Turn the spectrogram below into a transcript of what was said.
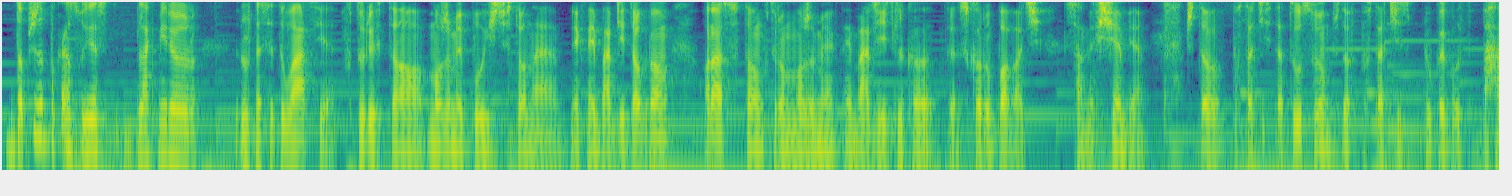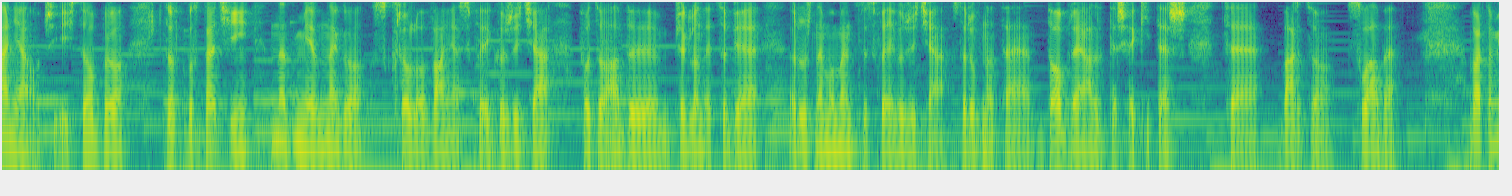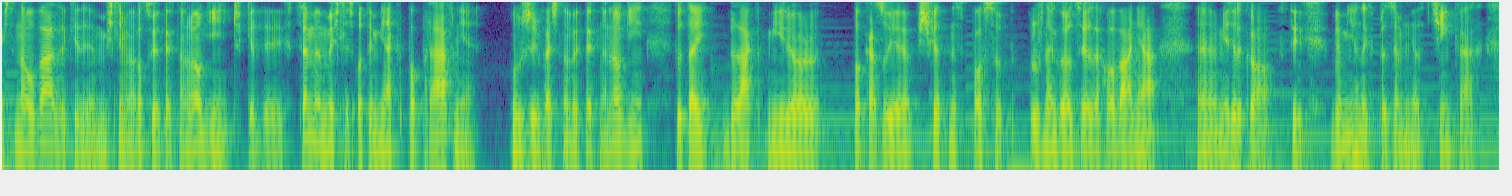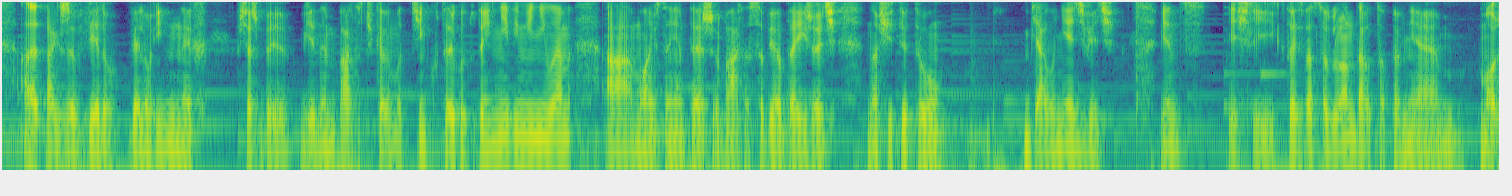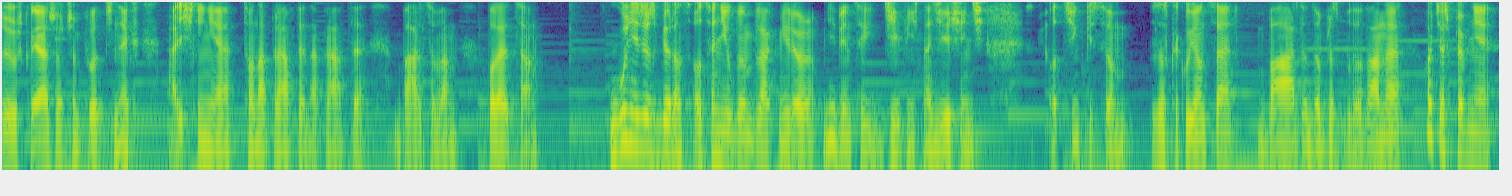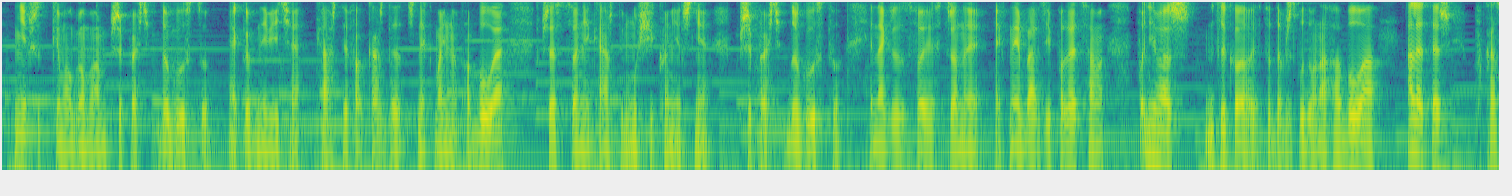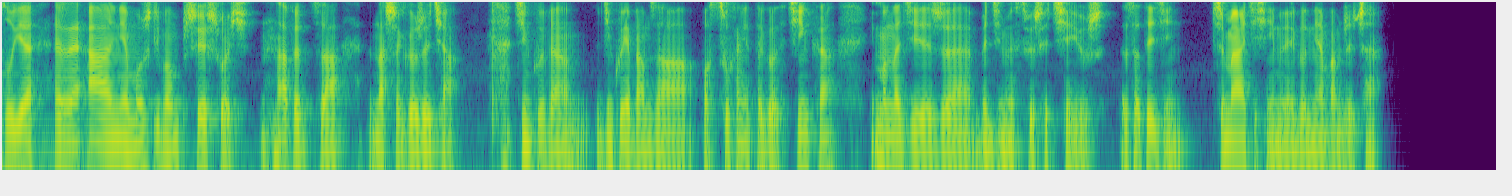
Dobrze to pokazuje Black Mirror różne sytuacje, w których to możemy pójść w stronę jak najbardziej dobrą oraz w tą, którą możemy jak najbardziej tylko skorumpować samych siebie. Czy to w postaci statusu, czy to w postaci zwykłego dbania o czyjeś dobro, czy to w postaci nadmiernego scrollowania swojego życia po to, aby przeglądać sobie różne momenty swojego życia, zarówno te dobre, ale też jak i też te bardzo słabe. Warto mieć to na uwadze, kiedy myślimy o rozwoju technologii, czy kiedy chcemy myśleć o tym, jak poprawnie używać nowych technologii. Tutaj Black Mirror pokazuje w świetny sposób różnego rodzaju zachowania, e, nie tylko w tych wymienionych przeze mnie odcinkach, ale także w wielu, wielu innych. Chociażby w jednym bardzo ciekawym odcinku, którego tutaj nie wymieniłem, a moim zdaniem też warto sobie obejrzeć, nosi tytuł Biały Niedźwiedź. Więc jeśli ktoś z Was oglądał, to pewnie może już kojarzy o czym był odcinek, a jeśli nie, to naprawdę, naprawdę bardzo Wam polecam. Ogólnie rzecz biorąc, oceniłbym Black Mirror mniej więcej 9 na 10. Odcinki są zaskakujące, bardzo dobrze zbudowane, chociaż pewnie nie wszystkie mogą Wam przypaść do gustu. Jak pewnie wiecie, każdy, każdy odcinek ma inną fabułę, przez co nie każdy musi koniecznie przypaść do gustu. Jednakże ze swojej strony jak najbardziej polecam, ponieważ nie tylko jest to dobrze zbudowana fabuła, ale też pokazuje realnie możliwą przyszłość, nawet za naszego życia. Dziękuję wam, dziękuję wam za odsłuchanie tego odcinka i mam nadzieję, że będziemy słyszeć się już za tydzień. Trzymajcie się i miłego dnia Wam życzę.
